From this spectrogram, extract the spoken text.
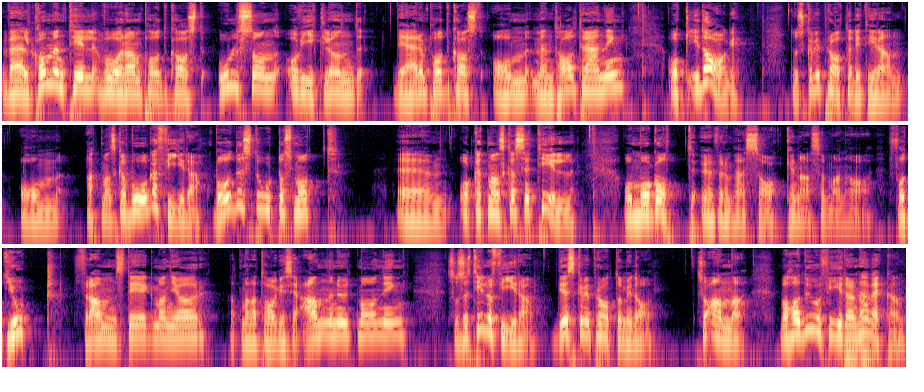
Välkommen till våran podcast Olsson och Wiklund. Det är en podcast om mental träning och idag då ska vi prata lite grann om att man ska våga fira både stort och smått ehm, och att man ska se till och må gott över de här sakerna som man har fått gjort, framsteg man gör, att man har tagit sig an en utmaning. Så se till att fira. Det ska vi prata om idag. Så Anna, vad har du att fira den här veckan?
